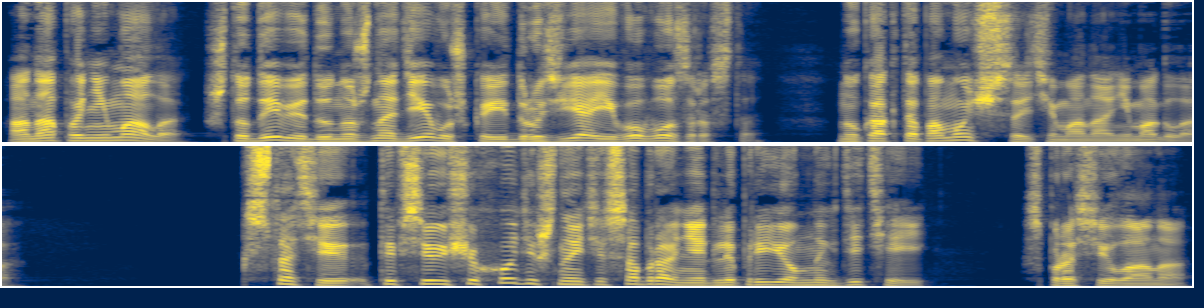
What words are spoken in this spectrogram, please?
Она понимала, что Дэвиду нужна девушка и друзья его возраста, но как-то помочь с этим она не могла. «Кстати, ты все еще ходишь на эти собрания для приемных детей?» — спросила она.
